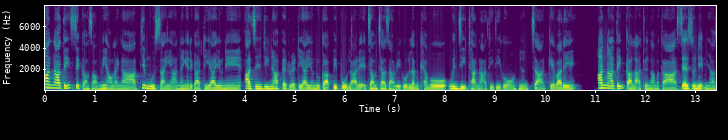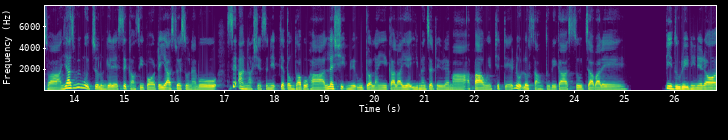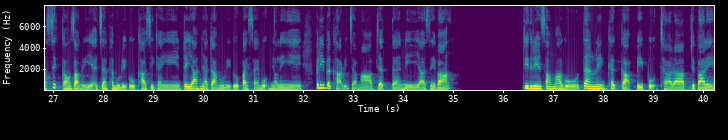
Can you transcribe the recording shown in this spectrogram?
အာနာသိန်းစစ်ကောင်ဆောင်မင်းအောင်လှိုင်ကပြစ်မှုဆိုင်ရာနိုင်ငံတကာတရားရုံးနဲ့အာဂျင်တီးနားဖက်ဒရယ်တရားရုံးတို့ကပေးပို့လာတဲ့အကြောင်းကြားစာတွေကိုလက်မခံဖို့ဝင်ကြီးဌာနအသီးသီးကိုညွှန်ကြားခဲ့ပါတယ်။အာနာသိန်းကာလအတွင်းသားမကဆယ်စုနှစ်များစွာရာဇဝတ်မှုကျူးလွန်ခဲ့တဲ့စစ်ကောင်စီပေါ်တရားစွဲဆိုနိုင်ဖို့စစ်အာဏာရှင်စနစ်ပြတ်သုံးသွားဖို့ဟာလက်ရှိຫນွေဦးတော်လှန်ရေးကာလရဲ့ရည်မှန်းချက်တွေထဲမှာအပါအဝင်ဖြစ်တယ်လို့လှုပ်ဆောင်သူတွေကဆိုကြပါတယ်။ ပြည်သူတွေအနေနဲ့တော့စစ်ကောင်းဆောင်တွေရဲ့အကြမ်းဖက်မှုတွေကိုခါးစည်းခံရင်တရားမျှတမှုတွေကိုပိုက်ဆိုင်မှုမျှော်လင့်ရင်ပြိပက္ခတွေကြမှာပြတ်တန်းနေရစေပါဒီသတင်းဆောင်မကိုတန်လွင်ခက်ကပေးပို့ထားတာဖြစ်ပါတယ်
